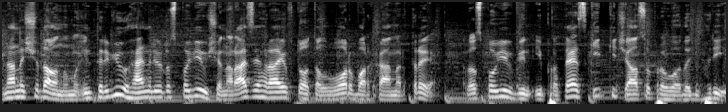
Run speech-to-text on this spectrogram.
На нещодавньому інтерв'ю Генрі розповів, що наразі грає в Total War Warhammer 3. Розповів він і про те, скільки часу проводить в грі.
